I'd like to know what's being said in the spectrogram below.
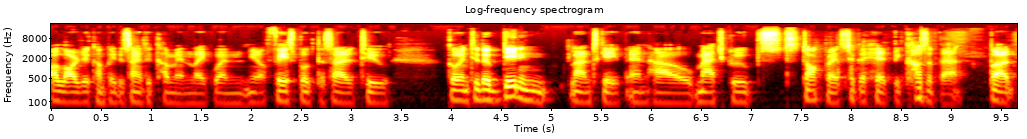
a larger company deciding to come in, like when you know Facebook decided to go into the dating landscape and how Match Group's stock price took a hit because of that. But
